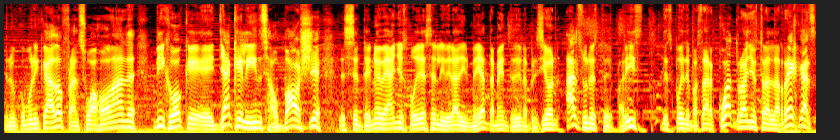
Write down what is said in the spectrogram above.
En un comunicado, François Hollande dijo que Jacqueline Sauvage, de 69 años, podría ser liberada inmediatamente de una prisión al sureste de París después de pasar cuatro años tras las rejas.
